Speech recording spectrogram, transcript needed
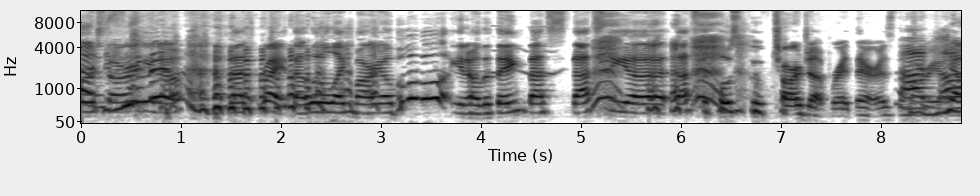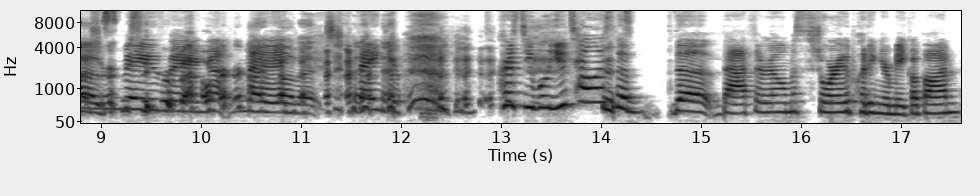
like superstar, you know. That's right. That little like Mario, boo, boo, boo, you know, the thing. That's that's the uh, that's the post poop charge up right there. Is the That's Mario Yes. mushroom amazing. superpower. I love it. Thank you. Kristi, will you tell us the the bathroom story putting your makeup on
